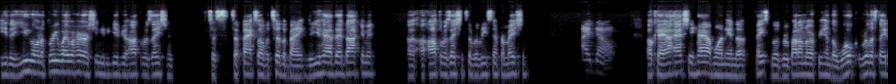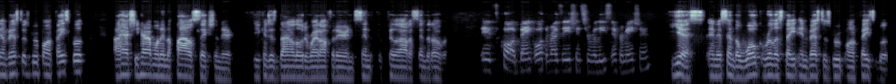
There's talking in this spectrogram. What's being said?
Either you on a three way with her, or she need to give you authorization to to fax over to the bank. Do you have that document? Uh, uh, authorization to release information. I don't. Okay, I actually have one in the Facebook group. I don't know if you're in the woke real estate investors group on Facebook. I actually have one in the file section there. You can just download it right off of there and send fill it out and send it over. It's called bank authorization to release information. Yes, and it's in the woke real estate investors group on Facebook.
